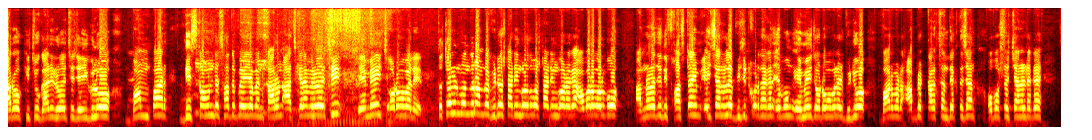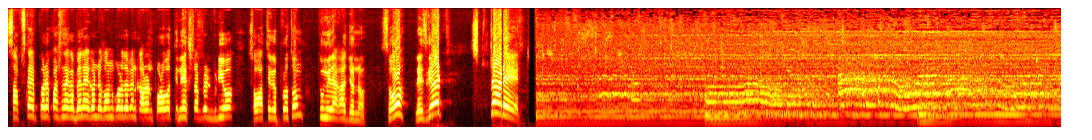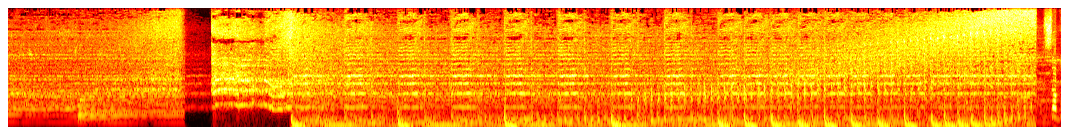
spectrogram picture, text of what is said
আরও কিছু গাড়ি রয়েছে যেইগুলো বাম্পার ডিসকাউন্টের সাথে পেয়ে যাবেন। কারণ আজকের আমি রয়েছি এমএইচ অটোমোবাইলের তো চলুন বন্ধুরা, আমরা ভিডিও স্টার্টিং করে দেবো। স্টার্টিং করার আগে আবারও বলব, আপনারা যদি ফার্স্ট টাইম এই চ্যানেলে ভিজিট করে থাকেন এবং এমএইচ অটোমোবাইলের ভিডিও বারবার আপডেট কালেকশন দেখতে চান, অবশ্যই চ্যানেলটাকে সাবস্ক্রাইব করে পাশে থাকা বেল আইকনটা অন করে দেবেন। কারণ পরবর্তী নেক্সট আপডেট ভিডিও সবার থেকে প্রথম তুমি দেখার জন্য। সো লেটস গেট স্টার্টেড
